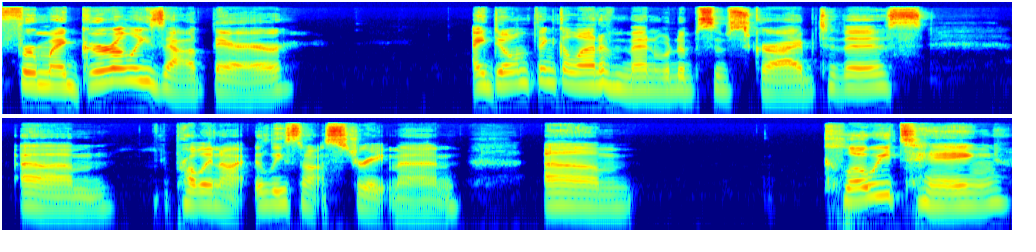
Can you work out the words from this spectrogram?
for my girlies out there, I don't think a lot of men would have subscribed to this. Um, probably not, at least not straight men. Um, Chloe Ting,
